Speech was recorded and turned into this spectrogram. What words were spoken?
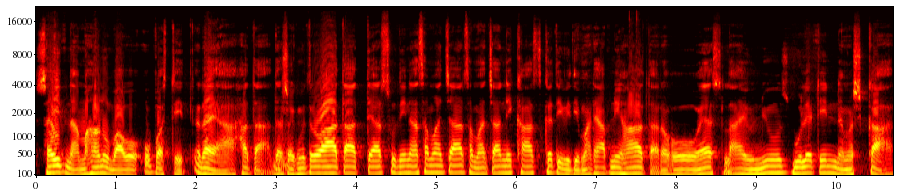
સહિતના મહાનુભાવો ઉપસ્થિત રહ્યા હતા. દર્શક મિત્રો, આ હતા અત્યાર સુધીના સમાચાર. સમાચારની ખાસ ગતિવિધિ માટે આપની હાલતા રહો એસ લાઈવ ન્યૂઝ બુલેટિન નમસ્કાર.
